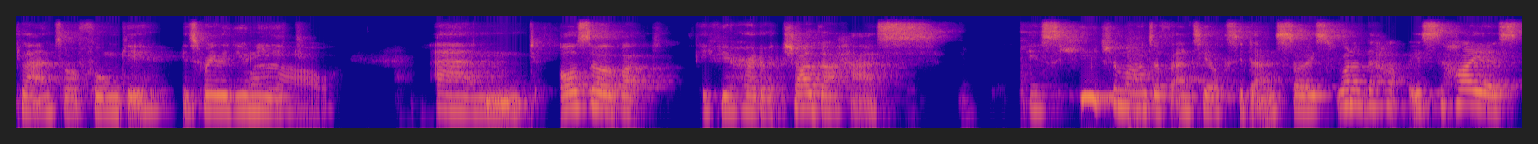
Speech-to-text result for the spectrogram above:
plants or fungi it's really unique wow. and also but if you heard of chaga has is huge amounts of antioxidants so it's one of the it's highest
